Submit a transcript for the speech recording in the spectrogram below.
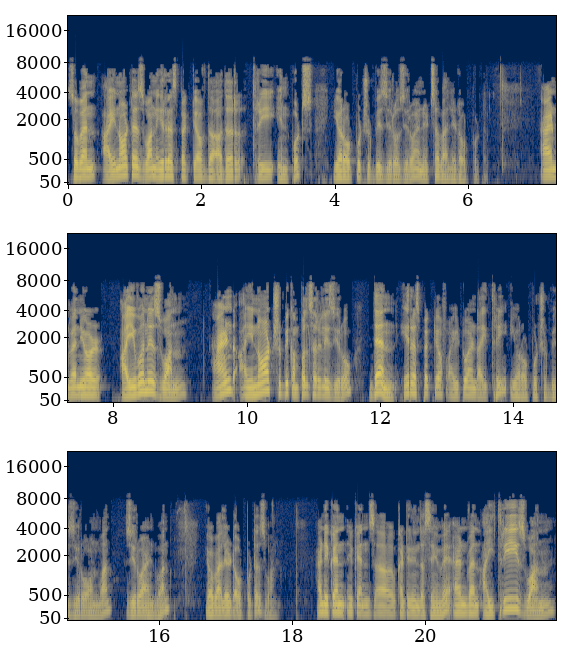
So when I0 is 1 irrespective of the other three inputs your output should be 0 0 and it's a valid output. And when your I1 is 1 and I0 should be compulsorily 0 then irrespective of I2 and I3 your output should be 0 on 1 0 and 1 your valid output is 1 and you can you can uh, continue in the same way. And when i3 is 1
